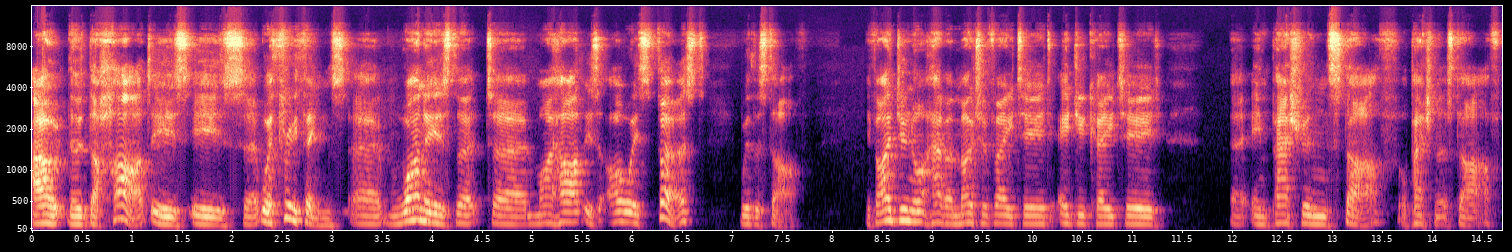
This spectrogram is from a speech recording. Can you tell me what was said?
Oh, the, the heart is is uh, well three things. Uh, one is that uh, my heart is always first with the staff. If I do not have a motivated, educated, uh, impassioned staff or passionate staff,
